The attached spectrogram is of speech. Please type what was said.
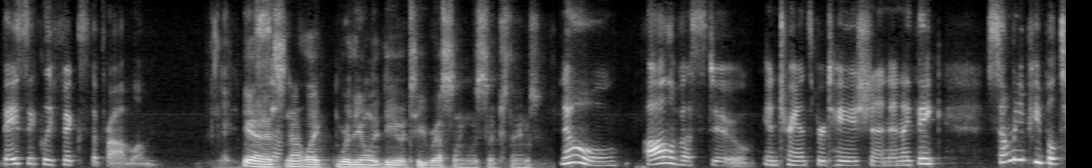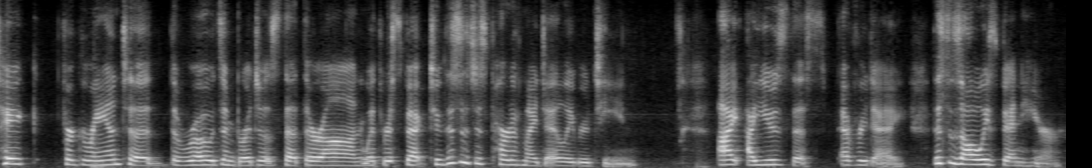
basically fixed the problem. Yeah, and so, it's not like we're the only DOT wrestling with such things. No, all of us do in transportation. And I think so many people take for granted the roads and bridges that they're on with respect to this is just part of my daily routine. I, I use this every day. This has always been here.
